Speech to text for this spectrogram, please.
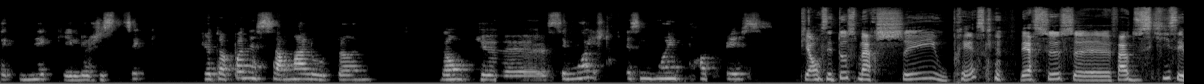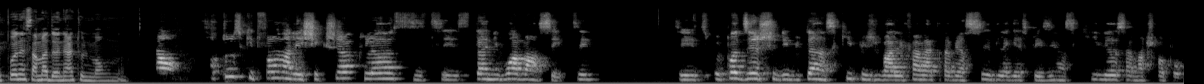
techniques et logistiques que tu n'as pas nécessairement à l'automne. Donc, euh, c'est moins, je trouve que c'est moins propice. Puis on sait tous marcher, ou presque, versus euh, faire du ski, c'est pas nécessairement donné à tout le monde. Non, surtout ce qu'ils te font dans les chic-chocs, là, c'est un niveau avancé, tu sais. Tu peux pas dire je suis débutant en ski puis je vais aller faire la traversée de la Gaspésie en ski, là, ça marchera pas.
